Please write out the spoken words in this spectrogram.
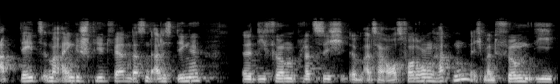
Updates immer eingespielt werden. Das sind alles Dinge, äh, die Firmen plötzlich ähm, als Herausforderung hatten. Ich meine, Firmen, die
